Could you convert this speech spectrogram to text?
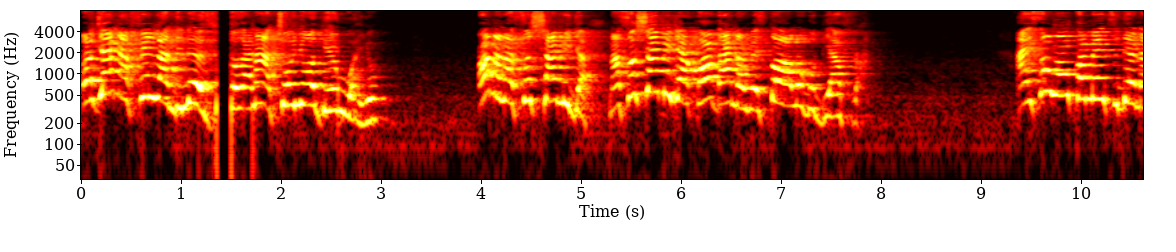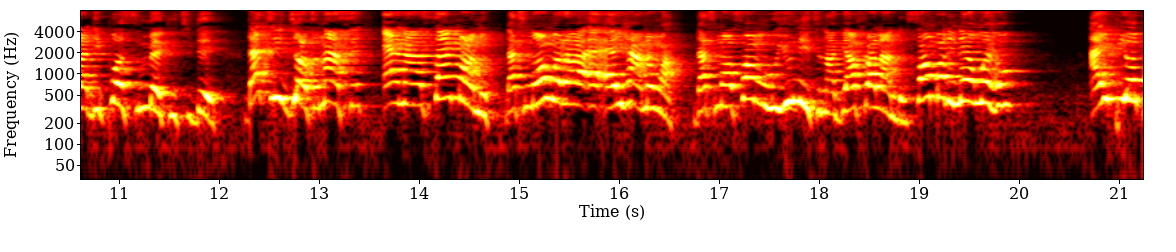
O jee na finland na-ezogha na-achọ onye ọ ga-ewu wayo ọ nọ na social media na social media ka ọ ga-anọ restore ọlụgụ biafra. I saw one comment today na the post mmeki today. That idiot na-asị e na simon that na o nwere ihe anụnwa that na ọfọm unit na biafra land. Somebody na-enweghị ipob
